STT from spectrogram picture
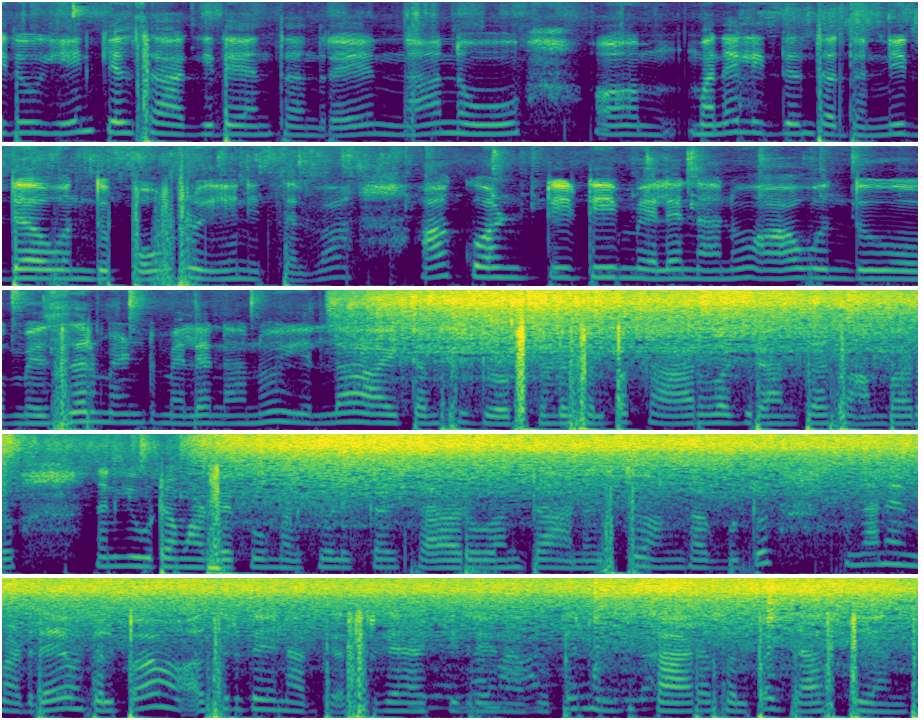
ಇದು ಏನು ಕೆಲಸ ಆಗಿದೆ ಅಂತಂದರೆ, ನಾನು ಮನೇಲಿದ್ದಂಥ ಧನ್ಯದ ಒಂದು ಪೌಡ್ರ್ ಏನಿತ್ತಲ್ವ, ಆ ಕ್ವಾಂಟಿಟಿ ಮೇಲೆ ನಾನು, ಆ ಒಂದು ಮೆಸರ್ಮೆಂಟ್ ಮೇಲೆ ನಾನು ಎಲ್ಲ ಐಟಮ್ಸು ಜೋಡಿಸ್ಕೊಂಡೆ. ಸ್ವಲ್ಪ ಖಾರವಾಗಿರೋಂಥ ಸಾಂಬಾರು, ನನಗೆ ಊಟ ಮಾಡಬೇಕು ಮೊಳಕೆ ಸಾರು ಅಂತ ಅನ್ನಿಸ್ತು. ಹಂಗಾಗ್ಬಿಟ್ಟು ನಾನೇನು ಮಾಡಿದೆ, ಒಂದು ಸ್ವಲ್ಪ ಹಸಿರುಗಾಯಿನ ಏನಾಗುತ್ತೆ ಹಸಿರುಗಾಯಿ ಹಾಕಿದರೆ ಏನಾಗುತ್ತೆ ನಮಗೆ ಖಾರ ಸ್ವಲ್ಪ ಜಾಸ್ತಿ ಅಂತ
